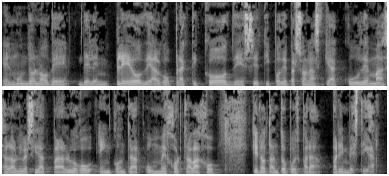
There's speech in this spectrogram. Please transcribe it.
el mundo no de, del empleo, de algo práctico, de ese tipo de personas que acuden más a la universidad para luego encontrar un mejor trabajo que no tanto pues para, para investigar.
